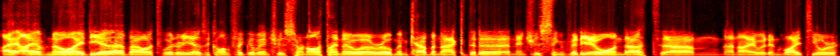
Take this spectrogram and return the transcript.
I, I have no idea about whether he has a conflict of interest or not. I know uh, Roman Cabanac did a, an interesting video on that, um, and I would invite your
